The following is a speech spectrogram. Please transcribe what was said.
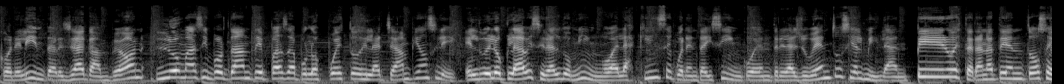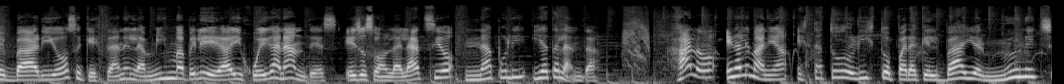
con el Inter ya campeón, lo más importante pasa por los puestos de la Champions League. El duelo clave será el domingo a las 15.45 entre la Juventus y el Milan. Pero estarán atentos varios que están en la misma pelea y juegan antes. Ellos son la Lazio, Napoli y Atalanta. ¡Halo! En Alemania está todo listo para que el Bayern Múnich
